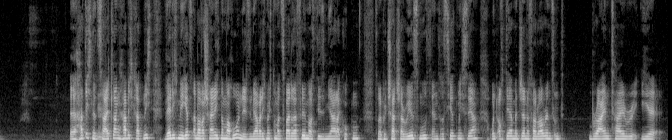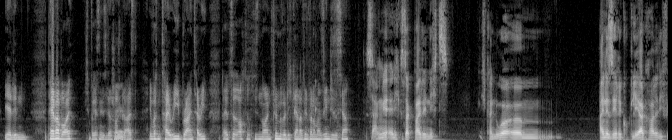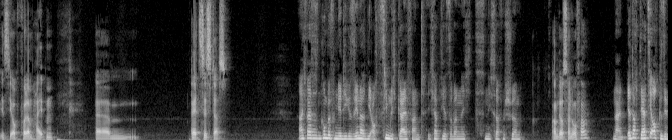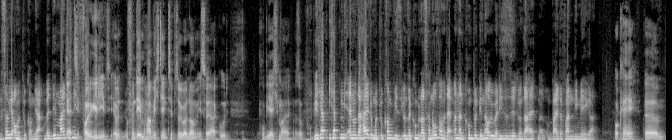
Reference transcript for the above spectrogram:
Äh, hatte ich eine hm. Zeit lang, habe ich gerade nicht. Werde ich mir jetzt aber wahrscheinlich nochmal holen in diesem Jahr, weil ich möchte nochmal zwei, drei Filme aus diesem Jahr da gucken. Zum Beispiel Chacha Real Smooth, der interessiert mich sehr. Und auch der mit Jennifer Lawrence und Brian Tyree, ihr, ihr dem Paperboy. Ich habe vergessen, wie der Schauspieler ja. heißt. Irgendwas mit Tyree, Brian Tyree. Da gibt es jetzt auch diesen neuen Filme, würde ich gerne auf jeden Fall nochmal sehen dieses Jahr. Sagen mir ehrlich gesagt beide nichts. Ich kann nur ähm, eine Serie guckt Lea gerade, die ist sie auch voll am Hypen. Ähm, Bad Sisters. Ah, ich weiß, dass ein Kumpel von mir die gesehen hat und die auch ziemlich geil fand. Ich habe die jetzt aber nicht, nicht so auf dem Schirm. Kommt der aus Hannover? Nein, ja doch, der hat sie auch gesehen, das habe ich auch mitbekommen, ja, aber den meinte der ich. Der hat sie voll geliebt. Ja, von dem habe ich den Tipp so übernommen. Ich so, ja, gut, probiere ich mal. Also, probier. Ich habe ich hab nämlich eine Unterhaltung mitbekommen, wie sich unser Kumpel aus Hannover mit einem anderen Kumpel genau über diese Serie unterhalten hat. Und beide fanden die mega. Okay, ähm,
